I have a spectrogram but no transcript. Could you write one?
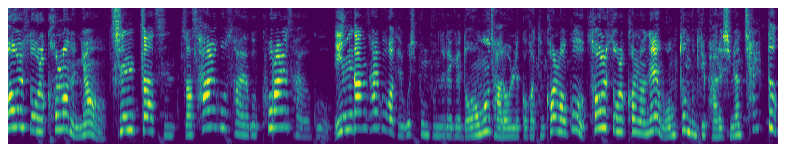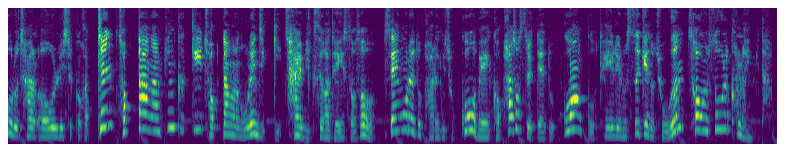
서울소울 컬러는요. 진짜 진짜 살구 살구 코랄 살구 인간 살구가 되고 싶은 분들에게 너무 잘 어울릴 것 같은 컬러고 서울소울 컬러는 warm tone 분들이 바르시면 찰떡으로 잘 어울리실 것 같은 적당한 핑크기, 적당한 오렌지기 잘 믹스가 돼 있어서 생얼에도 바르기 좋고 메이크업 하셨을 때도 꾸안꾸, daily로 쓰기에도 좋은 서울 소울 컬러입니다.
